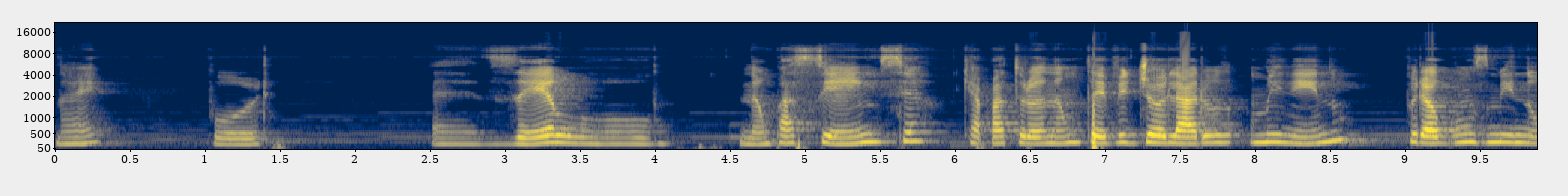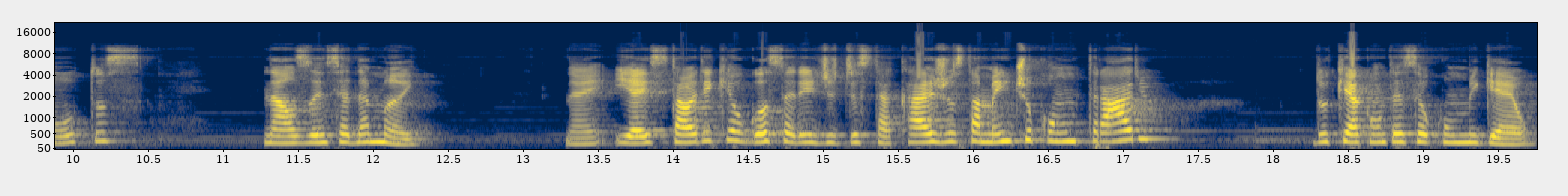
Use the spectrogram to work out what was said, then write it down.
né? Por é, zelo, não paciência, que a patroa não teve de olhar o, o menino por alguns minutos na ausência da mãe. Né? E a história que eu gostaria de destacar é justamente o contrário do que aconteceu com o Miguel.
